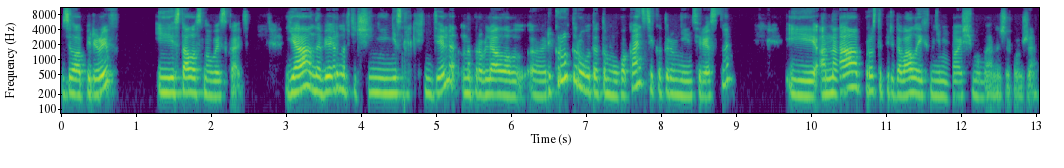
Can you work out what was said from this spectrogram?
взяла перерыв и стала снова искать. Я, наверное, в течение нескольких недель направляла э, рекрутеру вот этому вакансии, которые мне интересны, и она просто передавала их нанимающему менеджеру уже.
